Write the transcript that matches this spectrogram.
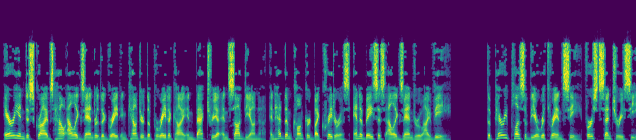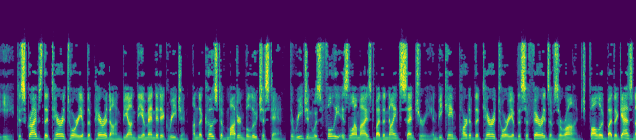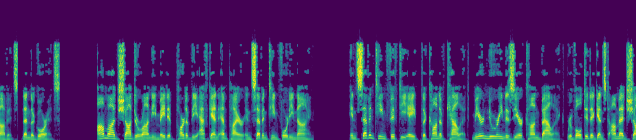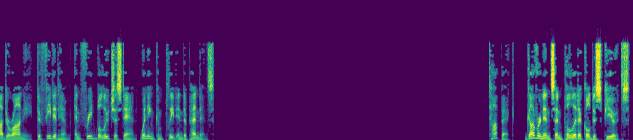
Arrian describes how Alexander the Great encountered the Perrhaetochi in Bactria and Sogdiana, and had them conquered by Craterus Anabasis Alexandru IV. The Periplus of the Erythraean Sea 1st century CE describes the territory of the Peridon beyond the Amanitic region, on the coast of modern Baluchistan. The region was fully Islamized by the 9th century and became part of the territory of the Saffarids of Zaranj, followed by the Ghaznavids, then the Ghurids. Ahmad Shah Durrani made it part of the Afghan Empire in 1749. In 1758 the Khan of Kalat, Mir Nuri Nazir Khan Balak, revolted against Ahmed Shah Durrani, defeated him, and freed Baluchistan, winning complete independence. Governance and political disputes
